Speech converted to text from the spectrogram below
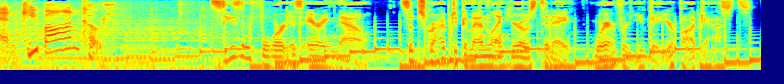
and keep on coding. Season 4 is airing now. Subscribe to Command Line Heroes today, wherever you get your podcasts.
